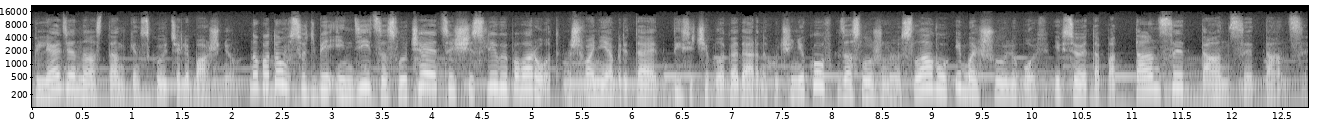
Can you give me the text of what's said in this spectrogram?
глядя на Останкинскую телебашню. Но потом в судьбе индийца случается счастливый поворот. Швани обретает тысячи благодарных учеников, заслуженную славу и большую любовь. И все это под танцы, танцы, танцы.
